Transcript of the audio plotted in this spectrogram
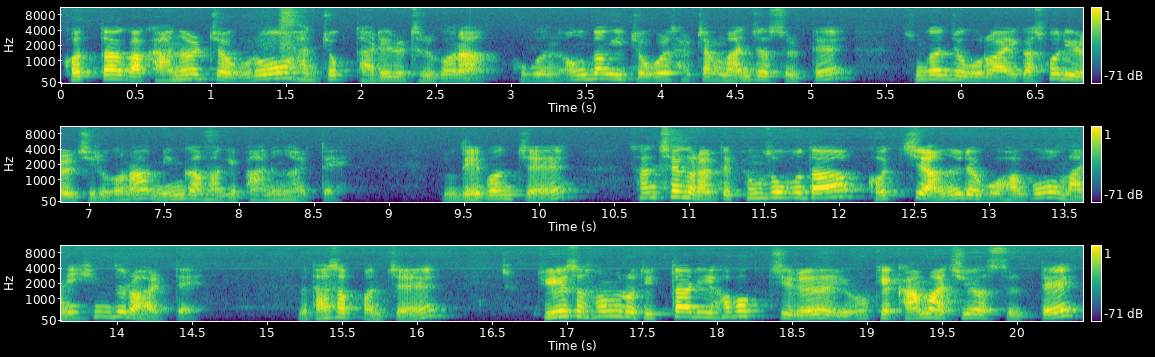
걷다가 간헐적으로 한쪽 다리를 들거나 혹은 엉덩이 쪽을 살짝 만졌을 때 순간적으로 아이가 소리를 지르거나 민감하게 반응할 때. 네 번째, 산책을 할 때 평소보다 걷지 않으려고 하고 많이 힘들어 할 때. 다섯 번째, 뒤에서 손으로 뒷다리 허벅지를 이렇게 감아 쥐었을 때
